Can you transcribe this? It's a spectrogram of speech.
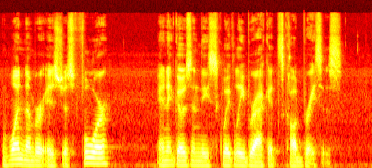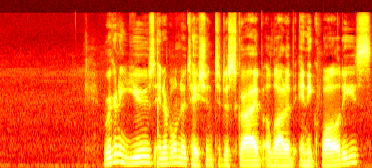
one number is just 4, and it goes in these squiggly brackets called braces. We're going to use interval notation to describe a lot of inequalities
